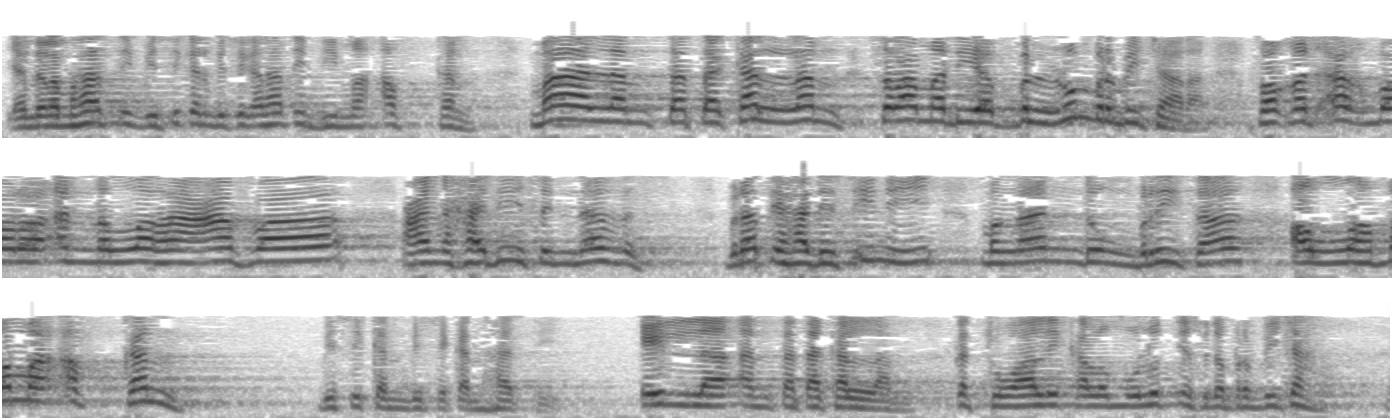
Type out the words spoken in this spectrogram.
Yang dalam hati, bisikan-bisikan hati dimaafkan. Malam tatakallam selama dia belum berbicara. Faqad akhbara anna Allah afa an hadisin nafs. Berarti hadis ini mengandung berita Allah memaafkan bisikan-bisikan hati. Illa an tatakallam. Kecuali kalau mulutnya sudah berbicara.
